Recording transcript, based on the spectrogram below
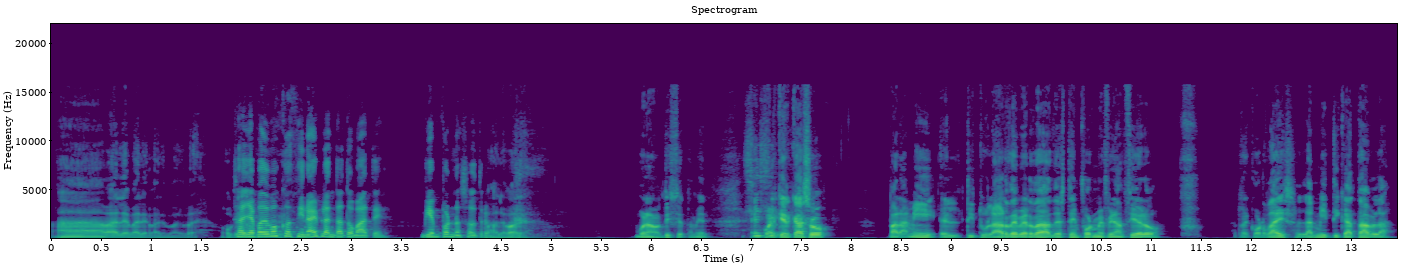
Ah, vale, vale, vale, vale. o sea, ya podemos cocinar y plantar tomate. Bien por nosotros. Vale, vale. Buena noticia también. Sí, en sí. cualquier caso, para mí, el titular de verdad de este informe financiero, ¿recordáis la mítica tabla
